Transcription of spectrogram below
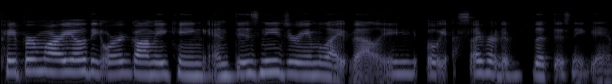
Paper Mario the Origami King, and Disney Dream Light Valley. Oh, yes, I've heard of the Disney game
